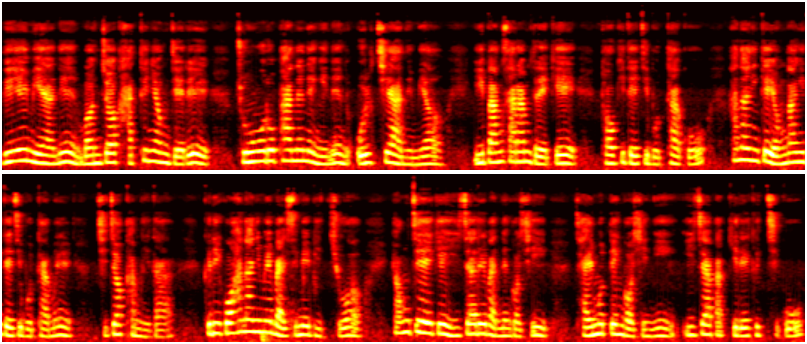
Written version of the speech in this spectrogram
느에미아는 먼저 같은 형제를 종으로 파는 행위는 옳지 않으며 이방 사람들에게 덕이 되지 못하고 하나님께 영광이 되지 못함을 지적합니다. 그리고 하나님의 말씀에 비추어 형제에게 이자를 받는 것이 잘못된 것이니 이자 받기를 그치고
